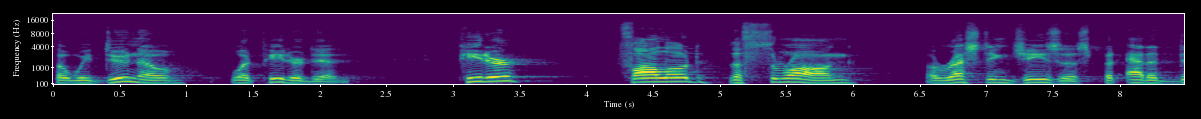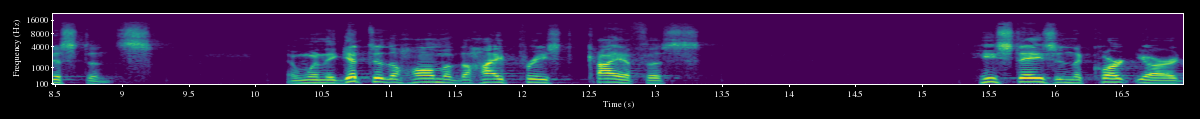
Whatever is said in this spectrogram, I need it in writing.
but we do know what Peter did. Peter followed the throng arresting Jesus, but at a distance. And when they get to the home of the high priest Caiaphas, he stays in the courtyard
